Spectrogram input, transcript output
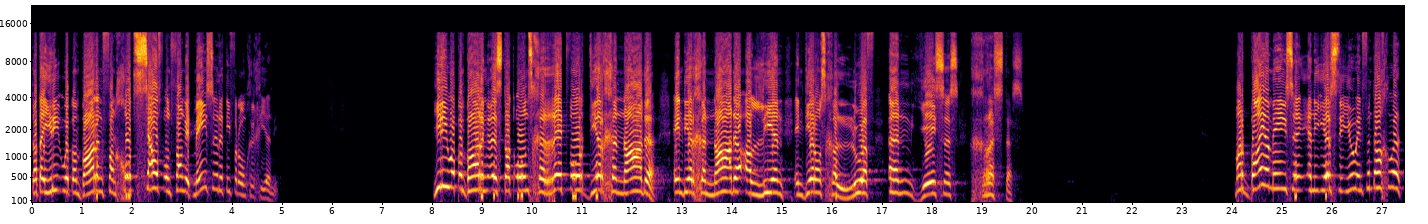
dat hy hierdie openbaring van God self ontvang het. Mense het dit nie vir hom gegee nie. Hierdie openbaring is dat ons gered word deur genade en deur genade alleen en deur ons geloof in Jesus Christus. Maar baie mense in die eerste eeu en vandag ook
